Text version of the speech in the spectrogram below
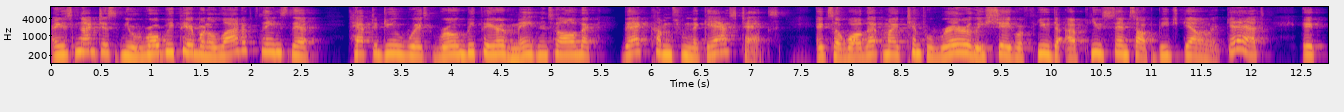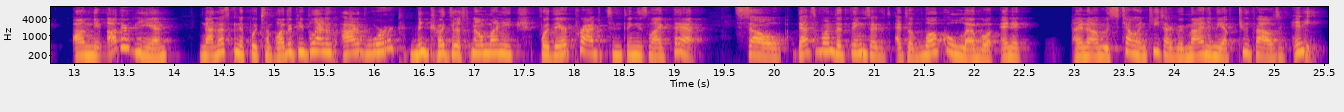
And it's not just know, road repair, but a lot of things that have to do with road repair, maintenance, all that, that comes from the gas tax. And so while that might temporarily shave a few, a few cents off of each gallon of gas, it, on the other hand, now that's going to put some other people out of, out of work because there's no money for their projects and things like that. So that's one of the things that at the local level, and it, and I was telling Keith, I reminded me of 2008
